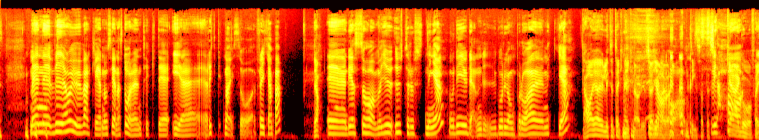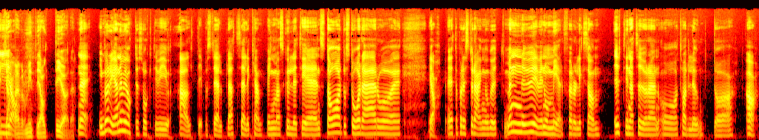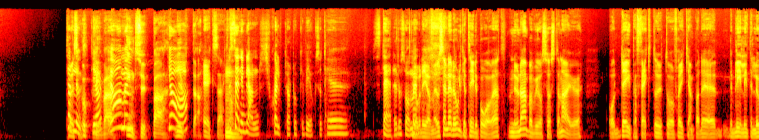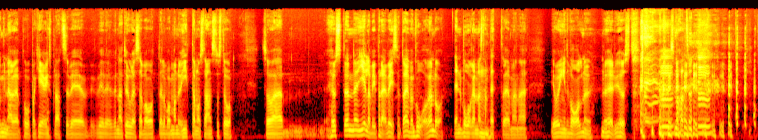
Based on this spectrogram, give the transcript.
Men eh, vi har ju verkligen de senaste åren tyckt det är riktigt nice att fricampa. Ja. Eh, dels så har vi ju utrustningen och det är ju den du går igång på då, eh, Micke. Ja, jag är ju lite tekniknördig så jag Ja. gillar att ha allting så att det Vi ska har- gå att fricampa ja. även om vi inte alltid gör det. Nej, i början när vi åkte så åkte vi ju alltid på ställplats eller camping. Man skulle till en stad och stå där och eh, ja, äta på restaurang och gå ut. Men nu är vi nog mer för att liksom ut i naturen och ta det lugnt och ja. Ta det Precis. lugnt. Uppleva, ja. Ja, men, insupa, Ja. njuta. Exakt. men sen ibland, självklart åker vi också till städer och så. Ja, Men, men det gör. Och sen är det olika tider på året. Nu närmar vi oss hösten här ju. Och det är ju perfekt att ut och fricampa. Det, det blir lite lugnare på parkeringsplatser vid, vid, vid naturreservat eller var man nu hittar någonstans att stå. Så äh, hösten gillar vi på det viset och även våren då. Den våren är nästan bättre men äh, jag har inget val nu. Nu är det ju höst. Snart.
